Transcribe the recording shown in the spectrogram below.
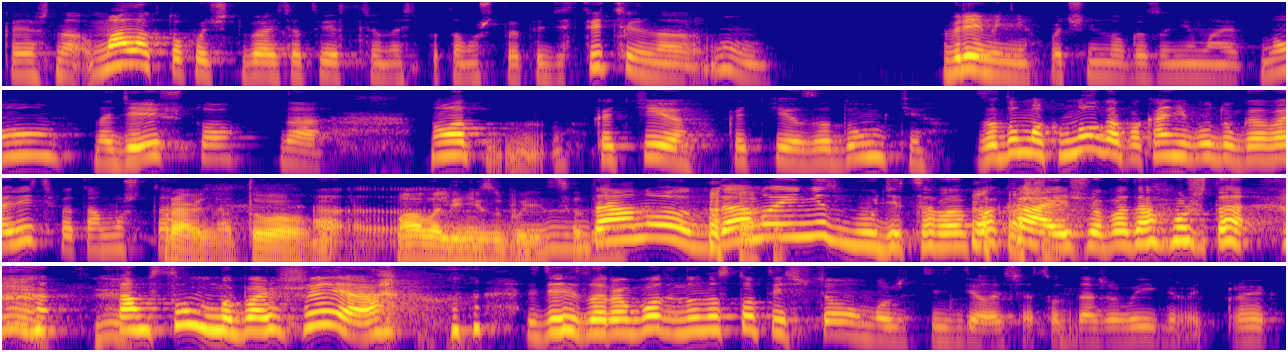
Конечно, мало кто хочет брать ответственность, потому что это действительно, ну, времени очень много занимает, но надеюсь, что, да. Ну а какие, какие задумки? Задумок много, пока не буду говорить, потому что... Правильно, а то э, мало ли не сбудется. Да, да? Ну, да, оно и не сбудется пока еще, потому что там суммы большие, а здесь заработать, ну на 100 тысяч что вы можете сделать сейчас, вот даже выигрывать проект?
